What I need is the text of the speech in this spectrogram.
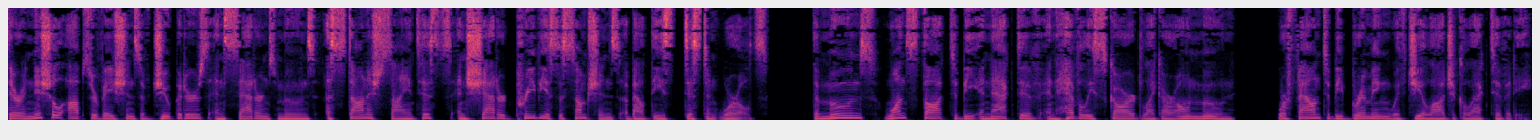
Their initial observations of Jupiter's and Saturn's moons astonished scientists and shattered previous assumptions about these distant worlds. The moons, once thought to be inactive and heavily scarred like our own moon, were found to be brimming with geological activity.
